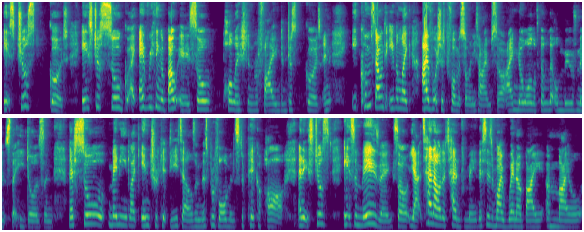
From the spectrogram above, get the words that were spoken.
It's just good. It's just so good everything about it is so polished and refined and just good. And it comes down to even like I've watched his performance so many times so I know all of the little movements that he does and there's so many like intricate details in this performance to pick apart and it's just it's amazing. So yeah 10 out of 10 for me. This is my winner by a mile.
